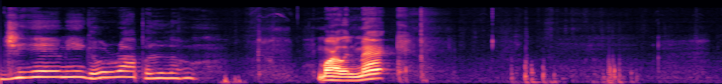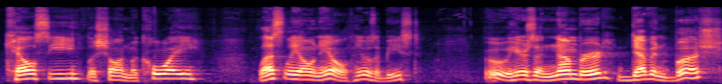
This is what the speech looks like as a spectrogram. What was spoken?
Jimmy Garoppolo. Marlon Mack. Kelce, LeSean McCoy. Leslie O'Neal, he was a beast. Ooh, here's a numbered Devin Bush.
